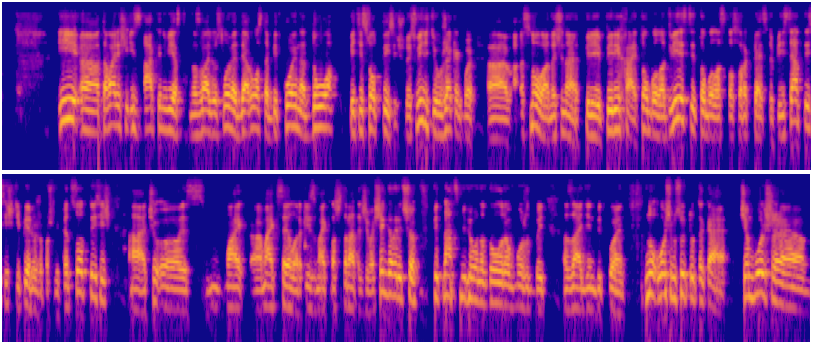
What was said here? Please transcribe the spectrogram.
И э, товарищи из ARK Invest назвали условия для роста биткоина до 500 тысяч. То есть, видите, уже как бы э, снова начинают пере, перехай. То было 200, то было 145-150 тысяч, теперь уже пошли 500 тысяч. А, чу, э, Майк, э, Майк Сейлор из MicroStrategy вообще говорит, что 15 миллионов долларов может быть за один биткоин. Ну, в общем, суть тут такая. Чем больше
